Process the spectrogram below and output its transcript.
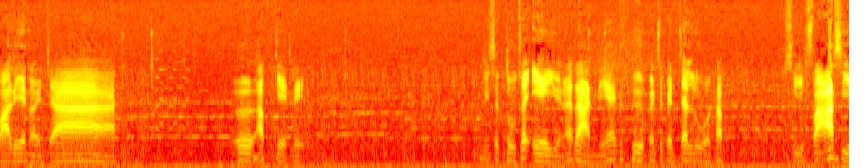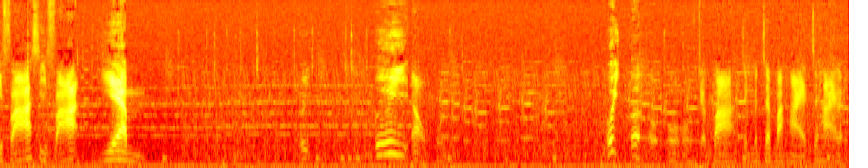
บาเรียหน่อยจ้า เออ อัปเกรดเลย มีศัตรูเจ้าเออยู่นะด่านนี้ก็คือมันจะเป็นจรวดครับ สีฟ้าสีฟ้าสีฟ้า เยี่ยมเอ้ยเอ้ยเอ้าเอ้ยเออโอ้โอ้โอ้จะมาจะมันจะมาหายจะหายแล้ว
